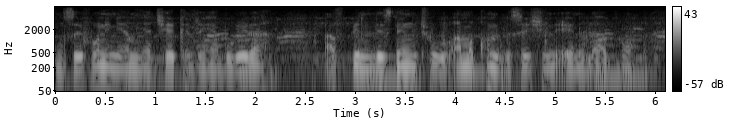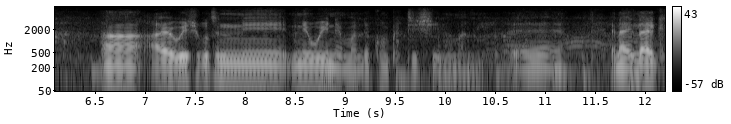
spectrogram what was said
ngisefonini yami ngiyachecka nje ngiyabukela. I've been listening to ama conversation enu lapho. Uh, I wish ukuthi ni ni win man the competition man. Uh, and I like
